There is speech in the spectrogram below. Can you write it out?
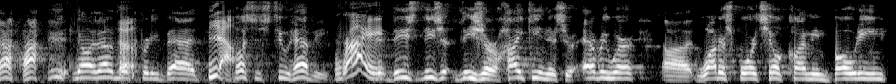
no, that would look pretty bad. Yeah. Plus, it's too heavy. Right. These these are these are hiking. These are everywhere. Uh, water sports, hill climbing, boating,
